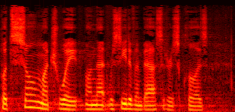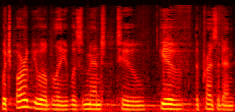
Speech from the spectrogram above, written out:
put so much weight on that receipt of ambassadors clause, which arguably was meant to give the president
